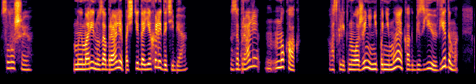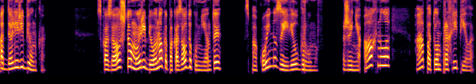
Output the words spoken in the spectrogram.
«Слушаю. Мы Марину забрали, почти доехали до тебя». «Забрали? Ну как?» — воскликнула Женя, не понимая, как без ее ведома отдали ребенка. «Сказал, что мой ребенок и показал документы», — спокойно заявил Громов. Женя ахнула, а потом прохрипела.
